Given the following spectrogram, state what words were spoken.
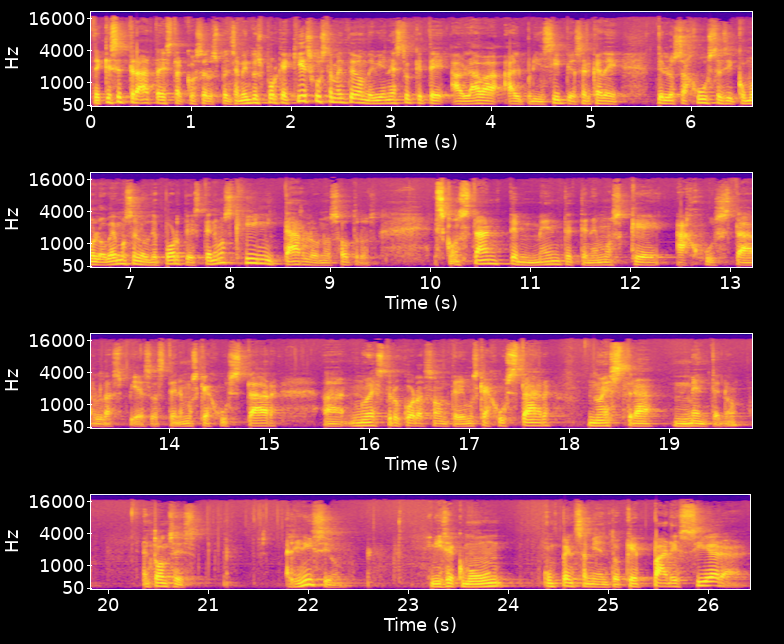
¿De qué se trata esta cosa de los pensamientos? Porque aquí es justamente donde viene esto que te hablaba al principio acerca de, de los ajustes y cómo lo vemos en los deportes. Tenemos que imitarlo nosotros. Es constantemente tenemos que ajustar las piezas, tenemos que ajustar uh, nuestro corazón, tenemos que ajustar nuestra mente, ¿no? Entonces, al inicio, inicia como un, un pensamiento que pareciera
